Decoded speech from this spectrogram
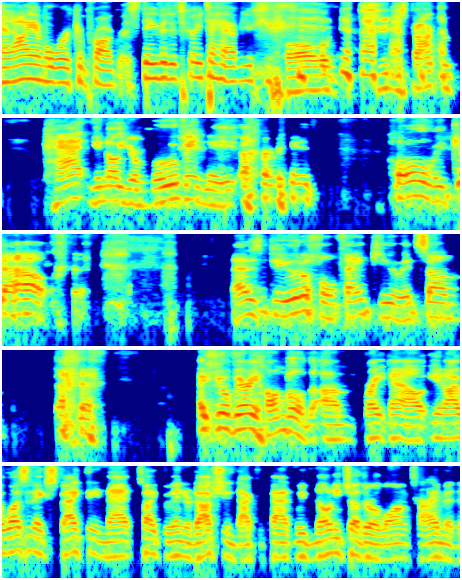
And I am a work in progress. David, it's great to have you here. Oh, geez, Dr. Pat, you know, you're moving me. I mean, holy cow. that is beautiful. Thank you. It's um I feel very humbled um right now. You know, I wasn't expecting that type of introduction, Dr. Pat. We've known each other a long time and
